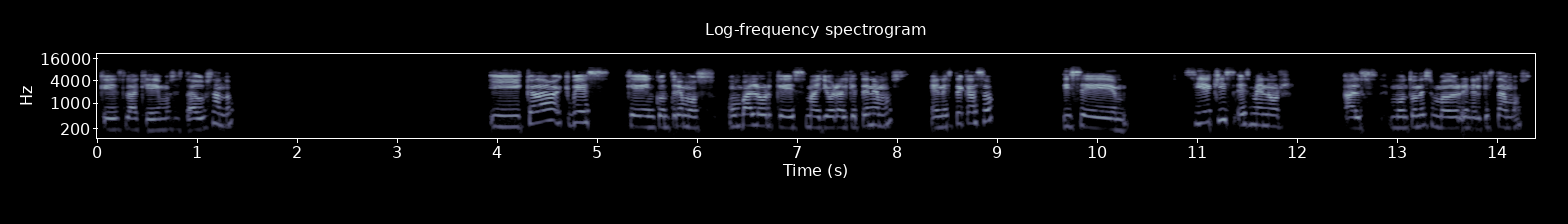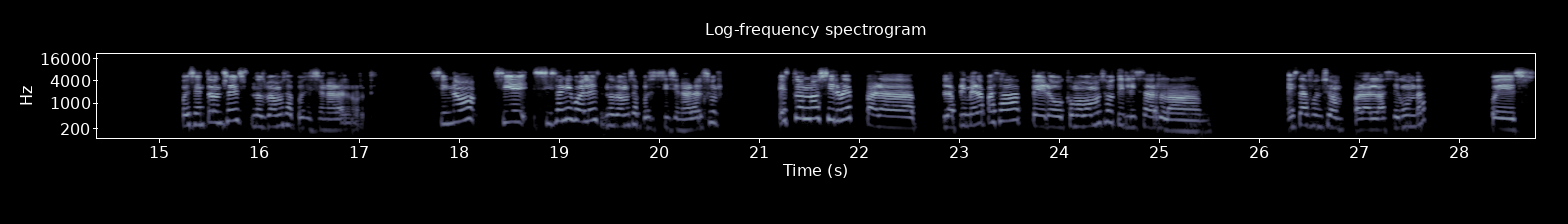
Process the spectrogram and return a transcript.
que es la que hemos estado usando, Y cada vez que encontremos un valor que es mayor al que tenemos, en este caso, dice, si x es menor al montón de sumador en el que estamos, pues entonces nos vamos a posicionar al norte. Si no, si, si son iguales, nos vamos a posicionar al sur. Esto no sirve para la primera pasada, pero como vamos a utilizar la, esta función para la segunda, pues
